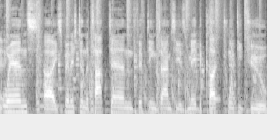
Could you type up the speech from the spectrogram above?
Eight wins. Uh, he's finished in the top 10 15 times. He has made the cut 22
